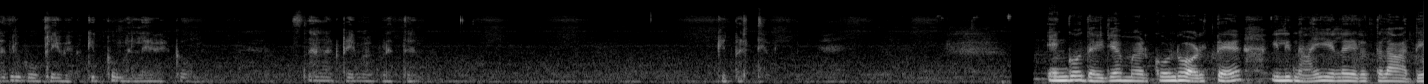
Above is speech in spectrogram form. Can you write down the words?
ಆದರೂ ಹೋಗಲೇಬೇಕು ಕಿತ್ಕೊಂಬರಲೇಬೇಕು ಸ್ನಾನಕ್ಕೆ ಟೈಮ್ ಆಗಿಬಿಡುತ್ತೆ. ಕಿತ್ತು ಬರ್ತೀನಿ ಹೆಂಗೋ ಧೈರ್ಯ ಮಾಡಿಕೊಂಡು ಹೊರಟೆ ಇಲ್ಲಿ ನಾಯಿ ಎಲ್ಲ ಇರುತ್ತಲ್ಲ, ಅದೇ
